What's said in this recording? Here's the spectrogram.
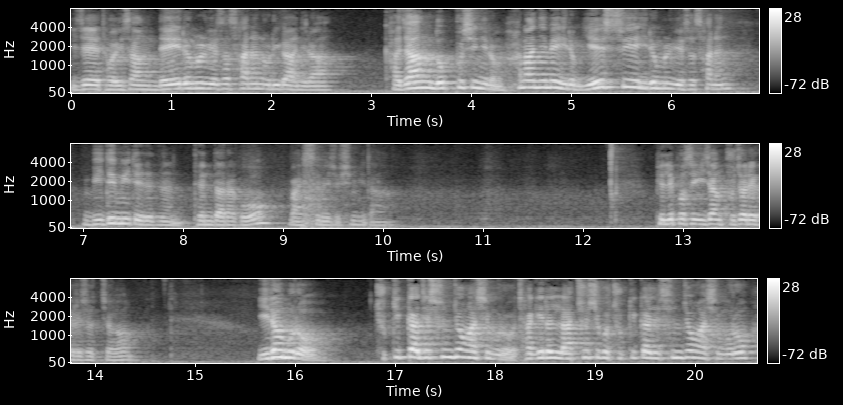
이제 더 이상 내 이름을 위해서 사는 우리가 아니라 가장 높으신 이름, 하나님의 이름, 예수의 이름을 위해서 사는 믿음이 된다라고 말씀해 주십니다. 빌리포스 2장 9절에 그러셨죠. 이러므로 죽기까지 순종하심으로 자기를 낮추시고 죽기까지 순종하심으로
